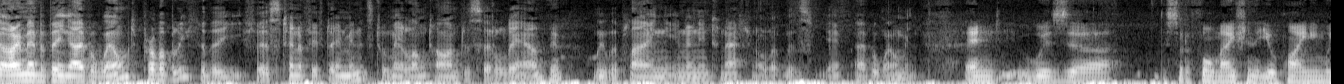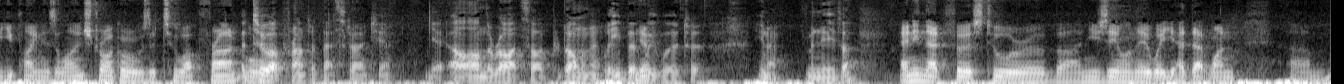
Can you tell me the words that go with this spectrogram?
I remember being overwhelmed probably for the first 10 or 15 minutes. took me a long time to settle down. Yep. We were playing in an international. It was, yeah, overwhelming. And was uh, the sort of formation that you were playing in, were you playing as a lone striker or was it two up front? Or- Two up front at that stage, yeah. Yeah, on the right side predominantly, but Yep. we were to, you know, manoeuvre. And in that first tour of uh, New Zealand, there where you had that one um,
